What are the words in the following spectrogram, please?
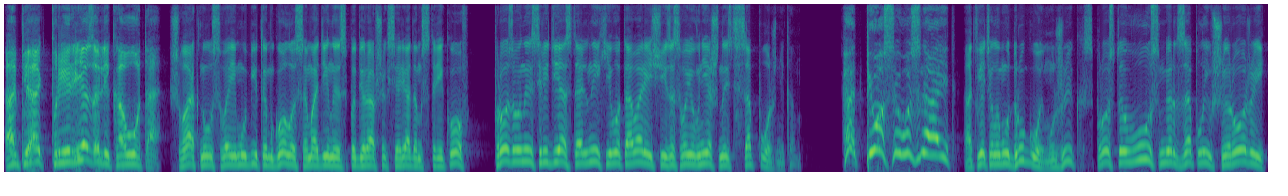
опять прирезали кого-то!» шваркнул своим убитым голосом один из побиравшихся рядом стариков, прозванный среди остальных его товарищей за свою внешность сапожником. «А пес его знает!» — ответил ему другой мужик с просто в усмерть заплывшей рожей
